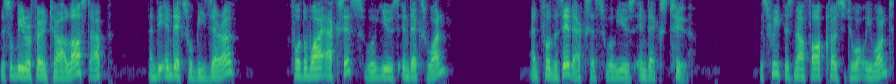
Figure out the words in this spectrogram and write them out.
This will be referring to our last up, and the index will be 0. For the y-axis, we'll use index 1, and for the z-axis, we'll use index 2. The sweep is now far closer to what we want,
